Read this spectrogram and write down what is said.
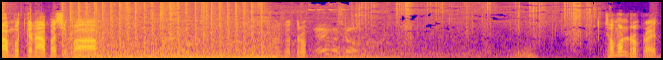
Kamot kenapa sih, Bang? Oh, drop. Someone drop, right?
